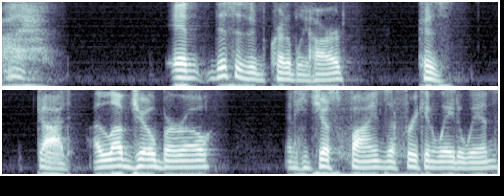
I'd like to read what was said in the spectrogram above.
And this is incredibly hard because, God, I love Joe Burrow, and he just finds a freaking way to win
